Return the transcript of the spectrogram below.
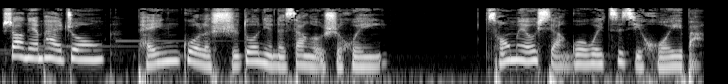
少年派中，裴英过了十多年的丧偶式婚姻，从没有想过为自己活一把，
